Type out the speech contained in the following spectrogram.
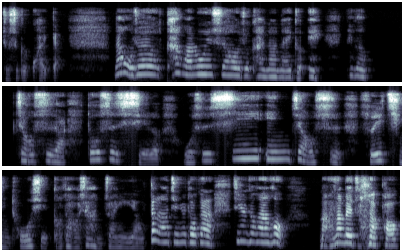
就是个快感。然后我就看完录音室后，就看到那个，哎，那个。教室啊，都是写了我是吸音教室，所以请脱鞋，搞得好像很专业一样。当然要进去偷看了，进去偷看后，马上被抓包，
